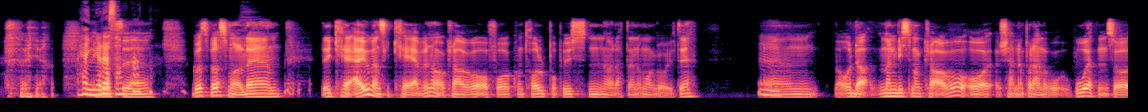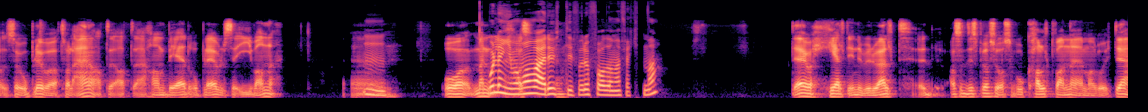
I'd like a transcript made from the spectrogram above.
ja. Henger det Godt, sammen? eh, Godt spørsmål. Det, det er jo ganske krevende å klare å få kontroll på pusten og dette når man går uti. Um, og da, men hvis man klarer å kjenne på den roheten, så, så opplever i hvert fall jeg at, at jeg har en bedre opplevelse i vannet. Um, og, men, Hvor lenge må altså, man være uti for å få den effekten, da? Det er jo helt individuelt. Altså, det spørs jo også hvor kaldt vannet er man går uti.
